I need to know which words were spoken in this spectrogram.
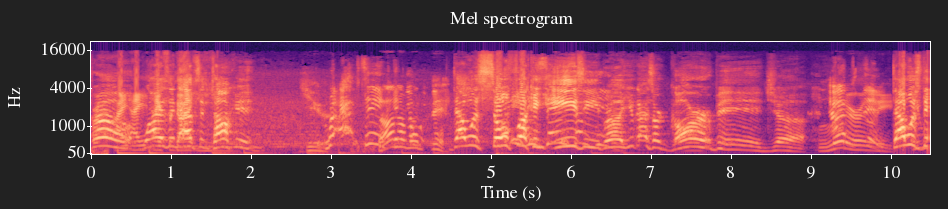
bro, I- I- why I isn't Absent you- talking? Bro, absent! Son of a bitch. That was so didn't fucking easy, something. bro. You guys are garbage. Uh, Literally. that was the-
